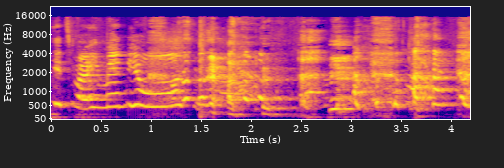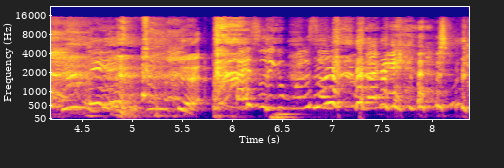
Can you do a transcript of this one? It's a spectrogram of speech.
Jetzt mache ich mir in die Hose. weißt du, die Geburt ist noch nicht so lange her.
